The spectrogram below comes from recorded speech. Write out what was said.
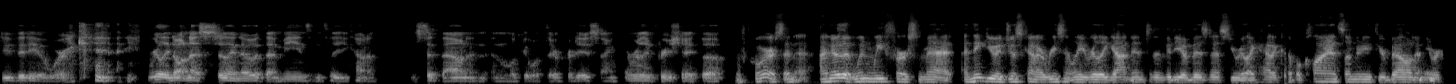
do video work, really don't necessarily know what that means until you kind of sit down and, and look at what they're producing. I really appreciate that. Of course. And uh, I know that when we first met, I think you had just kind of recently really gotten into the video business. You were like had a couple clients underneath your belt and you were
